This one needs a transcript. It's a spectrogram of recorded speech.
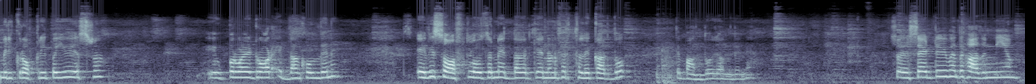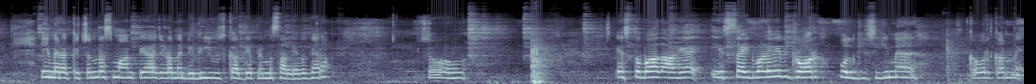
ਮੇਰੀ ਕਰੋਕਰੀ ਪਈ ਹੋਈ ਇਸ ਤਰ੍ਹਾਂ। ਇਹ ਉੱਪਰ ਵਾਲੇ ਡਰਾਅਰ ਇਦਾਂ ਖੁੱਲਦੇ ਨੇ। ਇਹ ਵੀ ਸੌਫਟ ਕਲੋਜ਼ਰ ਨੇ ਇਦਾਂ ਕਰਕੇ ਇਹਨਾਂ ਨੂੰ ਫਿਰ ਥੱਲੇ ਕਰ ਦੋ ਤੇ ਬੰਦ ਹੋ ਜਾਂਦੇ ਨੇ। ਸੋ ਇਸ ਸਾਈਡ ਤੇ ਵੀ ਮੈਂ ਦਿਖਾ ਦਿੰਨੀ ਆ। ਇਹ ਮੇਰਾ ਕਿਚਨ ਦਾ ਸਮਾਨ ਪਿਆ, ਜਿਹੜਾ ਮੈਂ ਡੇਲੀ ਯੂਜ਼ ਕਰਦੀ ਆਪਣੇ ਮਸਾਲੇ ਵਗੈਰਾ। ਸੋ ਇਸ ਤੋਂ ਬਾਅਦ ਆ ਗਿਆ, ਇਸ ਸਾਈਡ ਵਾਲੇ ਵੀ ਡਰਾਅਰ ਭੁੱਲ ਗਈ ਸੀਗੀ, ਮੈਂ ਕਵਰ ਕਰਨੇ।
